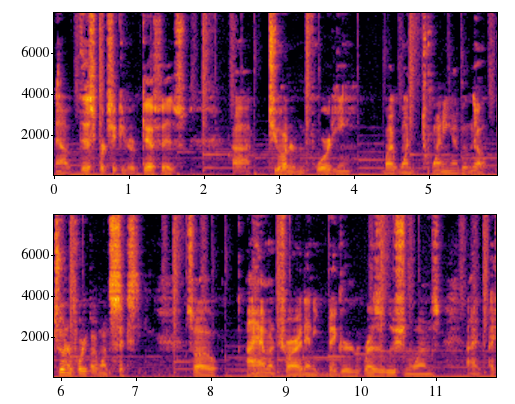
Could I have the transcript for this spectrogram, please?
Now this particular GIF is uh, 240 by 120. I believe. No, 240 by 160. So I haven't tried any bigger resolution ones. I, I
